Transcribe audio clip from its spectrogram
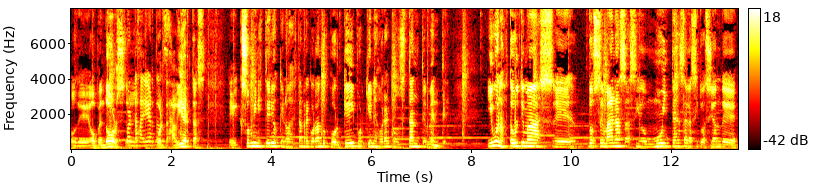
o de Open Doors, Puertas eh, abiertas. Puertas abiertas, eh, son ministerios que nos están recordando por qué y por quiénes orar constantemente. Y bueno, estas últimas eh, dos semanas ha sido muy intensa la situación de,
